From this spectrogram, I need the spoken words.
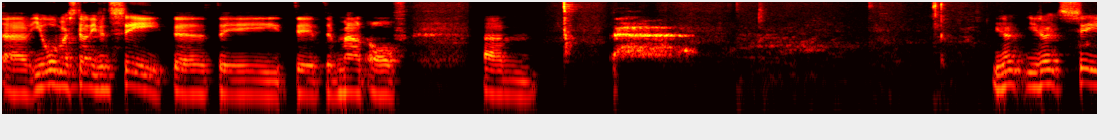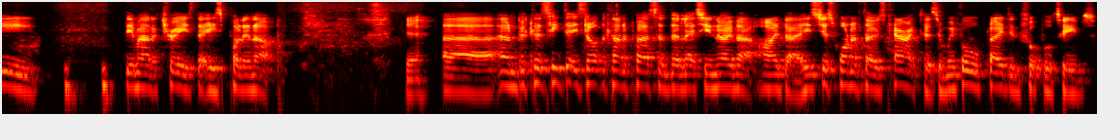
uh, you almost don't even see the the the, the amount of um, you don't you don't see the amount of trees that he's pulling up. Yeah. Uh, and because he, he's not the kind of person that lets you know that either. He's just one of those characters, and we've all played in football teams.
